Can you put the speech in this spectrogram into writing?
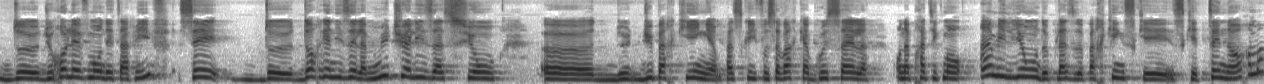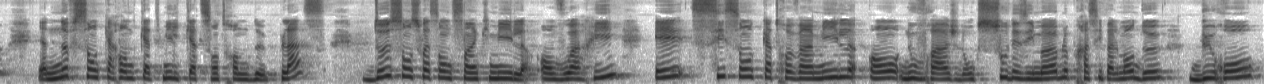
du relèvement des tarifs, c'est d'organiser la mutualisation euh, du parking, parce qu'il faut savoir qu'à Bruxelles, on a pratiquement un million de places de parking, ce qui est, ce qui est énorme. Il y a 944 432 places, 265 000 en voirie et 680 000 en ouvrage, donc sous des immeubles, principalement de bureaux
